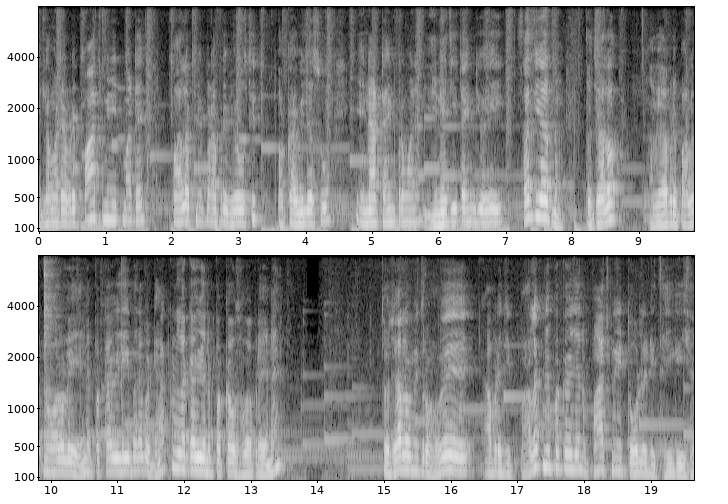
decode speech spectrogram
એટલા માટે આપણે પાંચ મિનિટ માટે પાલકને પણ આપણે વ્યવસ્થિત પકાવી લેશું. એના ટાઈમ પ્રમાણે, એને જે ટાઈમ જોઈએ એ સાચી વાત ને? તો ચાલો, હવે આપણે પાલકનો વારો લઈએ, એને પકાવી લઈએ બરાબર. ઢાંકણ લગાવી અને પકાવશું આપણે એને. તો ચાલો મિત્રો, હવે આપણે જે પાલકને પકાવી છે ને, પાંચ મિનિટ તો ઓલરેડી થઈ ગઈ છે.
